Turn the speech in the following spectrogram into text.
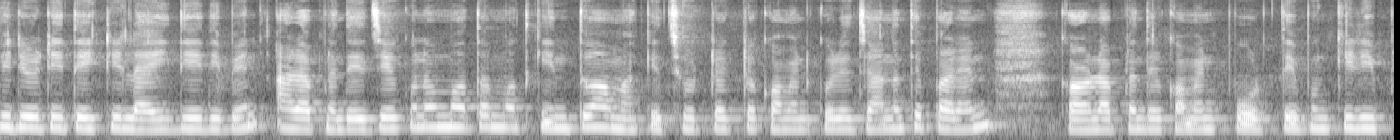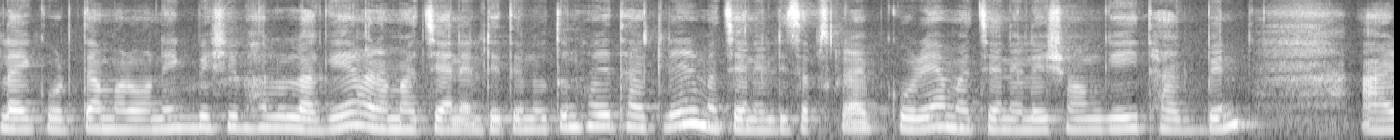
ভিডিওটিতে একটি লাইক দিয়ে দিবেন। আর আপনাদের যে কোনো মতামত কিন্তু আমাকে ছোট্ট একটা কমেন্ট করে জানাতে পারেন। কারণ আপনাদের কমেন্ট পড়তে এবং কি রিপ্লাই করতে আমার অনেক বেশি ভালো লাগে। আর আমার চ্যানেলটিতে নতুন হয়ে থাকলে আমার চ্যানেলটি সাবস্ক্রাইব করে আমার চ্যানেলের সঙ্গেই থাকবেন। আর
